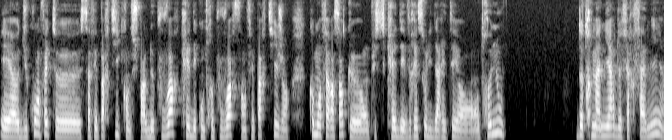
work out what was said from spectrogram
Et euh, du coup, en fait, euh, ça fait partie, quand je parle de pouvoir, créer des contre-pouvoirs, ça en fait partie. Genre, comment faire en sorte qu'on puisse créer des vraies solidarités entre nous D'autres manières de faire famille.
